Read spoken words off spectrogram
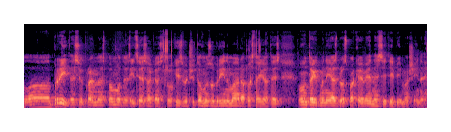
Labrīt, es joprojām neesmu pamodies. Rīts iesākās to, ka izvedu šito mazo brīnumu ārā pastaigāties. Un tagad man jāizbrauc pakaļ vienai CTB mašīnai.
